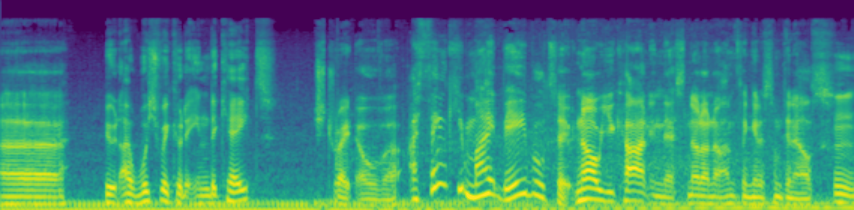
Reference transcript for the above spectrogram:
Uh, Dude, I wish we could indicate. straight over. I think you might be able to. No, you can't in this. No, no, no. I'm thinking of something else. Hmm.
